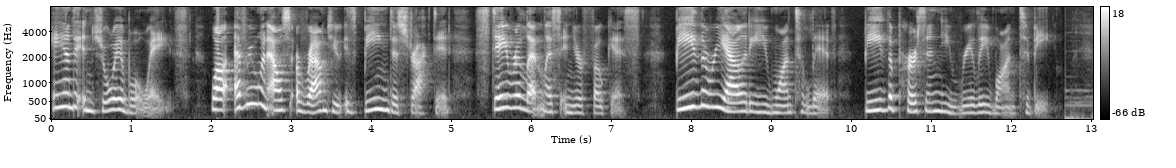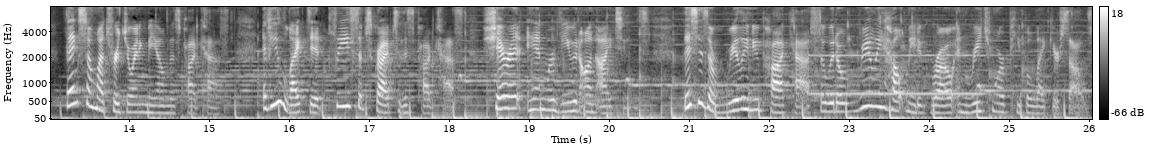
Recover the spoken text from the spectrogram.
and enjoyable ways. While everyone else around you is being distracted, stay relentless in your focus. Be the reality you want to live. Be the person you really want to be. Thanks so much for joining me on this podcast. If you liked it, please subscribe to this podcast, share it, and review it on iTunes. This is a really new podcast, so it'll really help me to grow and reach more people like yourselves.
